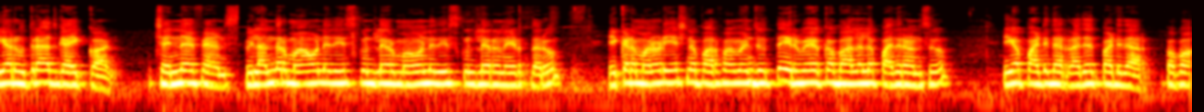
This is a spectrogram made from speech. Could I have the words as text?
ఇక రుతురాజ్ గైక్వాడ్ చెన్నై ఫ్యాన్స్. వీళ్ళందరూ మావాడిని తీసుకుంటలేరు మావాడిని తీసుకుంటలేరు అని ఏడుతారు ఇక్కడ మనోడు చేసిన పర్ఫార్మెన్స్ చూస్తే ఇరవై ఒక్క బాలలో పది రన్స్ ఇక పటిదార్ రజత్ పటిదార్. పాపం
